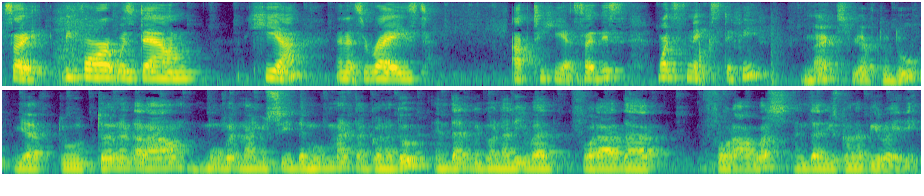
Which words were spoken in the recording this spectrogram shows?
So before it was down here and it's raised up to here. So this, what's next, Steffi? Next, we have to do, we have to turn it around, move it. Now you see the movement I'm gonna do, and then we're gonna leave it for other four hours, and then it's gonna be ready.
